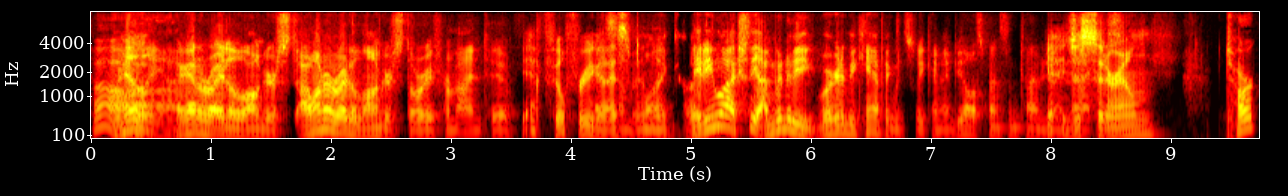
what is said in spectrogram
Oh, Really, I gotta write a longer. St- I want to write a longer story for mine too. Yeah, feel free, guys. Man, like, uh, maybe we'll actually. I'm gonna be. We're gonna be camping this weekend. Maybe I'll spend some time. yeah, doing just that, sit 'cause around. Tark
